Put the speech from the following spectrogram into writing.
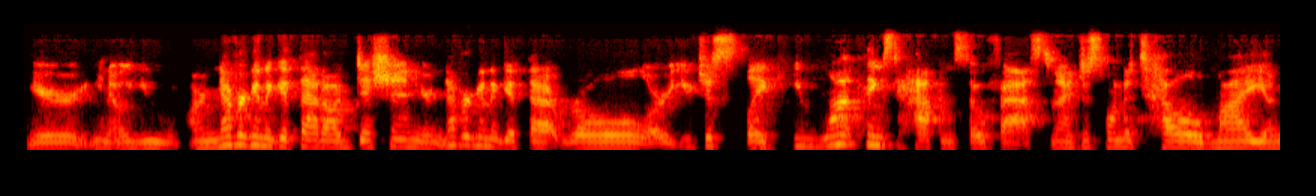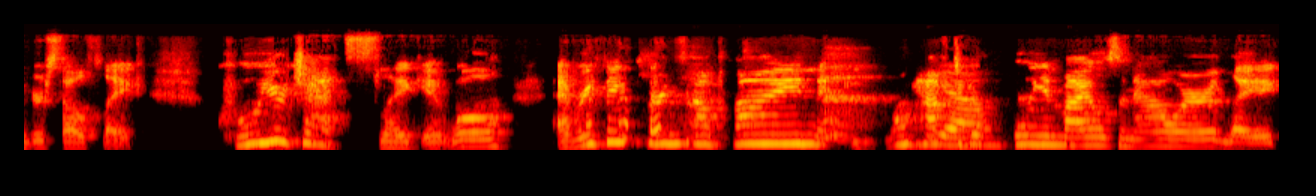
you're, you know, you are never going to get that audition, you're never going to get that role, or you just like you want things to happen so fast. And I just want to tell my younger self, like, cool your jets. Like it will, everything turns out fine. You don't have yeah. to go a million miles an hour. Like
